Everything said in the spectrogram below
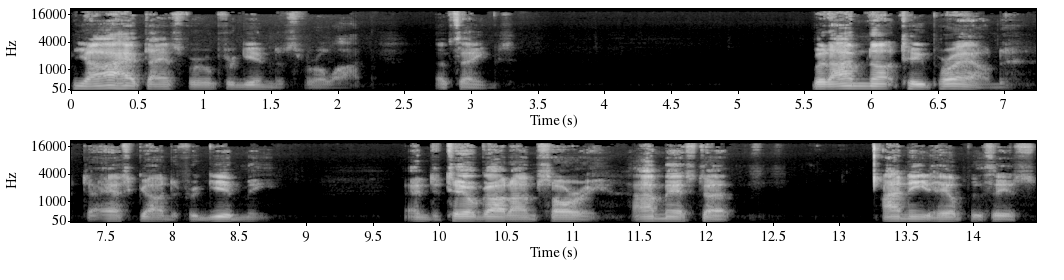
Yeah, I have to ask for forgiveness for a lot of things. But I'm not too proud to ask God to forgive me and to tell God I'm sorry. I messed up. I need help with this.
